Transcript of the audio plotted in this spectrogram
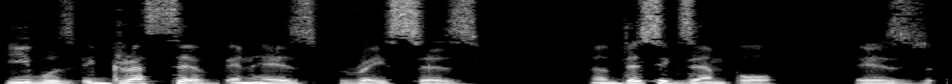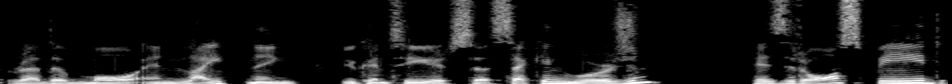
He was aggressive in his races. Now, this example is rather more enlightening. You can see it's a second version. His raw speed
